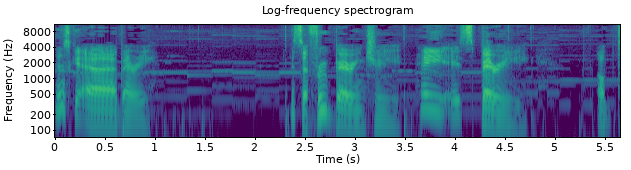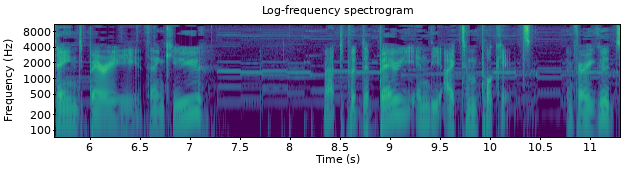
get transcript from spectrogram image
Let's get a berry. It's a fruit bearing tree. Hey, it's berry. Obtained berry. Thank you. Matt put the berry in the item pocket. Very good.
